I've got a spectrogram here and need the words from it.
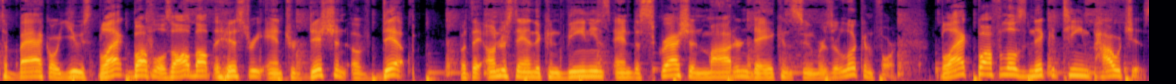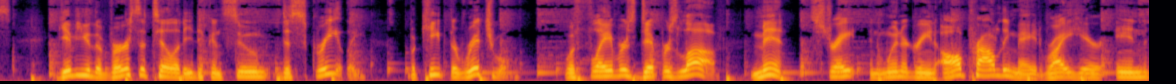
tobacco use. Black Buffalo is all about the history and tradition of dip, but they understand the convenience and discretion modern day consumers are looking for. Black Buffalo's nicotine pouches give you the versatility to consume discreetly, but keep the ritual with flavors dippers love mint, straight, and wintergreen, all proudly made right here in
